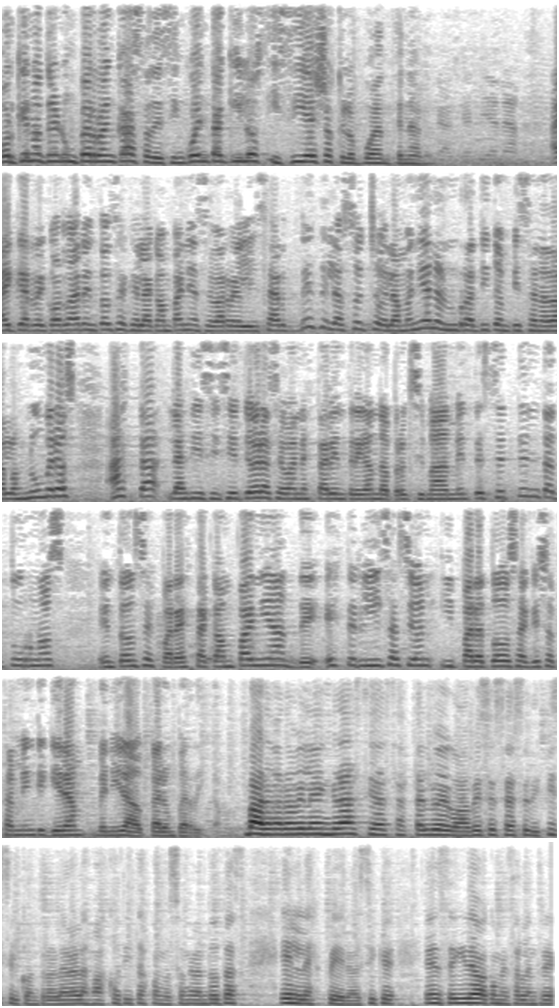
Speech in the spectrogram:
¿Por qué no tener un perro en casa de 50 kilos y sí ellos que lo puedan tener? Hay que recordar entonces que la campaña se va a realizar desde las 8 de la mañana, en un ratito empiezan a dar los números, hasta las 17 horas se van a estar entregando aproximadamente 70 turnos entonces para esta campaña de esterilización y para todos aquellos también que quieran venir a adoptar un perrito. Bárbara Belén, gracias, hasta luego. A veces se hace difícil controlar a las mascotitas cuando son grandotas en la espera, así que enseguida va a comenzar la entrega.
